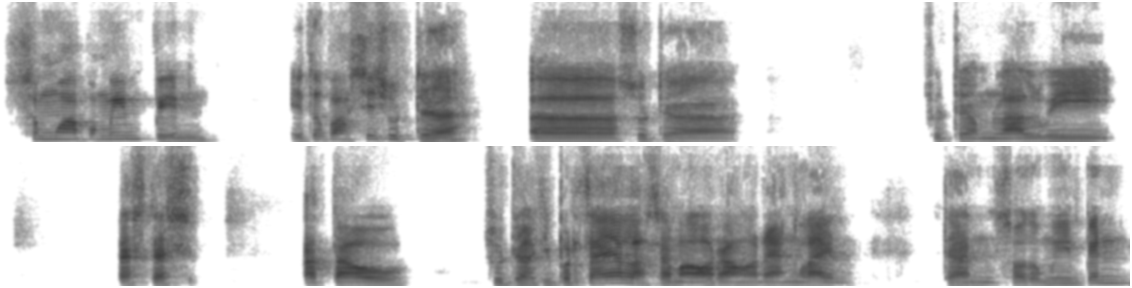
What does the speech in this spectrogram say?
semua pemimpin itu pasti sudah eh, sudah sudah melalui tes-tes atau sudah dipercayalah sama orang-orang yang lain. Dan suatu pemimpin,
